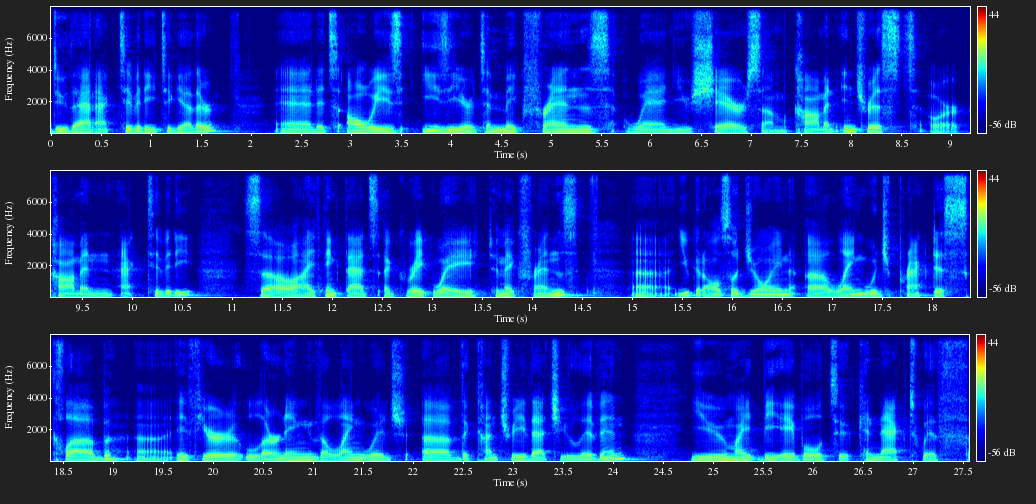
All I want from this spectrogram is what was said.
do that activity together. And it's always easier to make friends when you share some common interest or common activity. So I think that's a great way to make friends. Uh, you could also join a language practice club uh, if you're learning the language of the country that you live in you might be able to connect with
